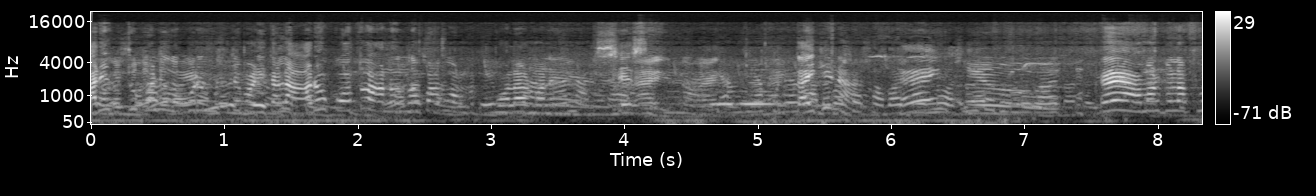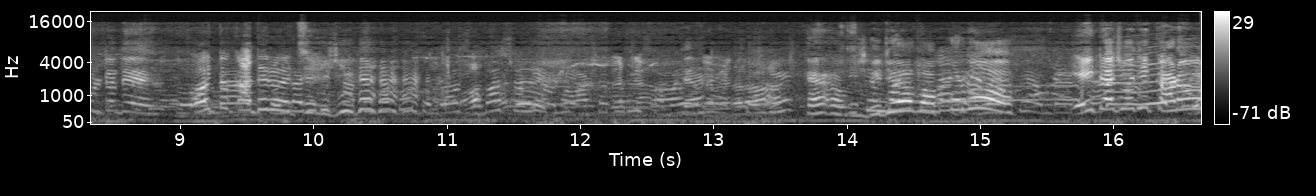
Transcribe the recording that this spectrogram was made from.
আর একটুখানি উপরে উঠতে পারি তাহলে আরও কত আনন্দ পাবো বলার মানে শেষ তাই কি না? হ্যাঁ আমার গোলাপ ফুলটা দে। ওই তো কাঁধে রয়েছে। ভিডিও বক করব? এইটা যদি কারও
